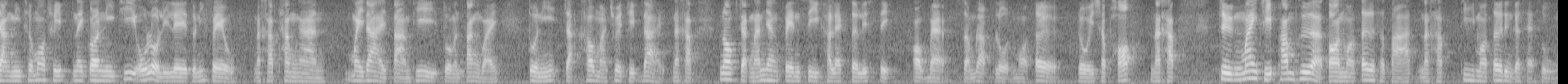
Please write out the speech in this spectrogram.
ยังมี thermal trip ในกรณีที่ overload relay ตัวนี้ fail นะครับทำงานไม่ได้ตามที่ตัวมันตั้งไว้ ตัวนี้จะเข้ามาช่วยทริปได้นะครับนอกจากนั้นยังเป็น C characteristic ออกแบบสำหรับโหลดมอเตอร์โดยเฉพาะนะครับจึงไม่ทริปพั่มเพื่อตอนมอเตอร์สตาร์ทนะครับที่มอเตอร์ดึงกระแสสูง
